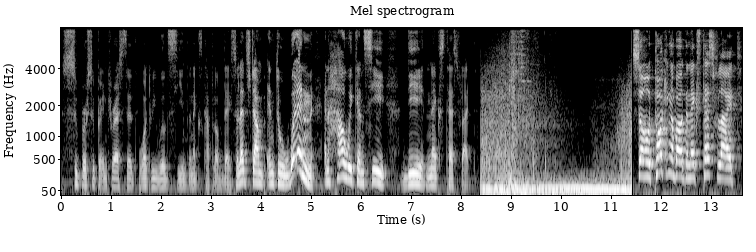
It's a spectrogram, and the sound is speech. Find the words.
super, super interested what we will see in the next couple of days. So let's jump into when and how we can see the next test flight. So talking about the next test flight,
